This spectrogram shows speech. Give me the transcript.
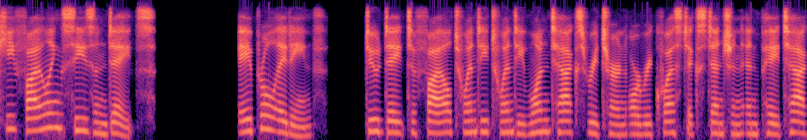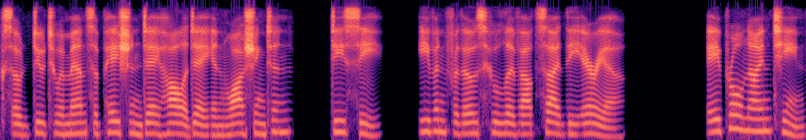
Key filing season dates. April 18th, due date to file 2021 tax return or request extension and pay tax owed due to Emancipation Day holiday in Washington, D.C., even for those who live outside the area. April 19,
